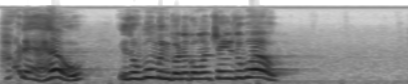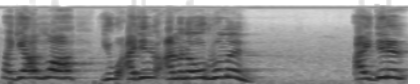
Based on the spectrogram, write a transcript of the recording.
How the hell is a woman gonna go and change the world? Like, Ya Allah, you, I didn't, I'm an old woman. I didn't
